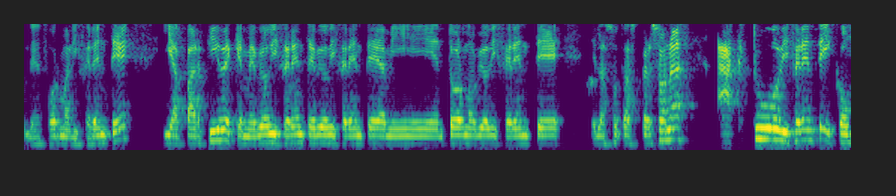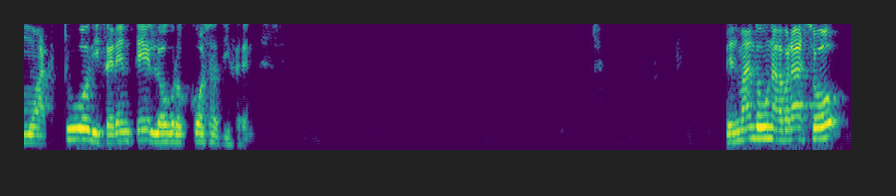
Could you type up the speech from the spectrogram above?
de forma diferente y a partir de que me veo diferente, veo diferente a mi entorno, veo diferente en las otras personas, actúo diferente y como actúo diferente logro cosas diferentes. Les mando un abrazo.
